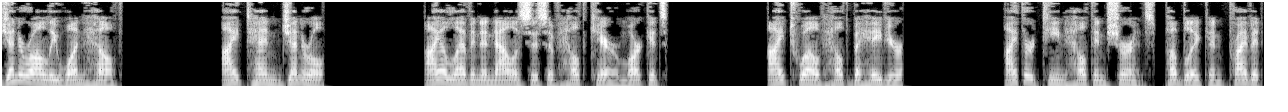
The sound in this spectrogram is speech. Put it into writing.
Generali 1 Health. I-10 General. I-11 Analysis of health care markets I-12 Health Behavior. I-13 Health Insurance, Public and Private.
